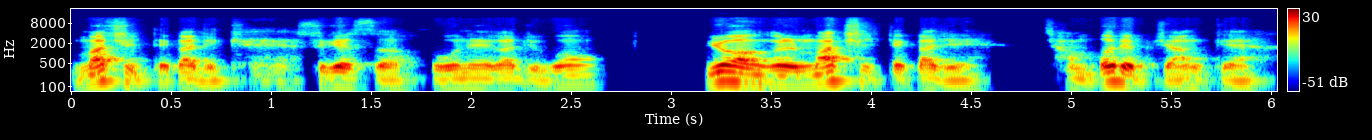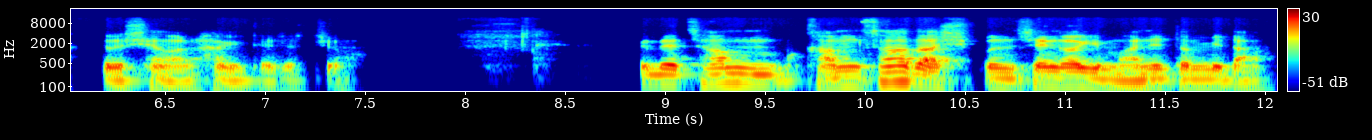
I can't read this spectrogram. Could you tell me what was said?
마칠 때까지 계속해서 후원해가지고 유학을 마칠 때까지 참 어렵지 않게 그 생활을 하게 되었죠. 근데 참 감사하다 싶은 생각이 많이 듭니다.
